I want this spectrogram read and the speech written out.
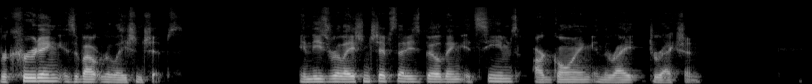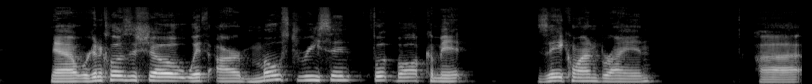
Recruiting is about relationships. In these relationships that he's building, it seems are going in the right direction. Now, we're going to close the show with our most recent football commit, Zaquan Bryan. Uh,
